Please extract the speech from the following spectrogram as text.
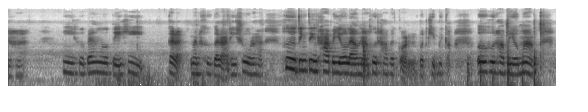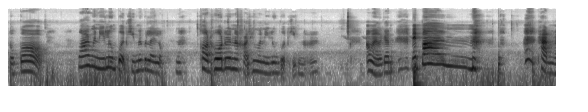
นะคะ นี่คือแป้งโรตีที่กระดาษมันคือกระดาษทิชชู่นะคะ คือจริงๆ ทาไปเยอะแล้วนะ คือทาไปก่อนเปิดคลิปอีกอะเออ คือทาไปเยอะมาก แล้วก็ว่ายวันนี้ลืมเปิดคลิปไม่เป็นไรหรอกนะ ขอโทษด้วยนะคะ ที่วันนี้ลืมเปิดคลิปนะ เอาใหม่แล้วกัน ไม่ปั้น ทันไหม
